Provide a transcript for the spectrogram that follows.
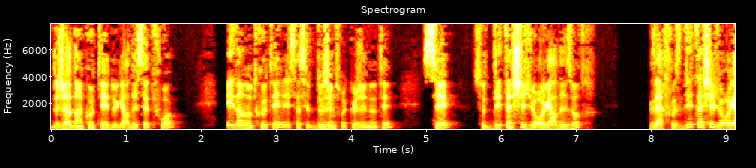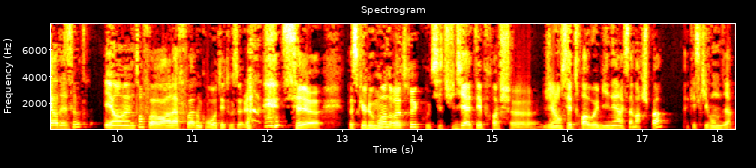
déjà d'un côté de garder cette foi, et d'un autre côté, et ça c'est le deuxième truc que j'ai noté, c'est se détacher du regard des autres. C'est-à-dire, faut se détacher du regard des autres, et en même temps, faut avoir la foi. Donc en gros, t'es tout seul. c'est euh, parce que le moindre truc où si tu dis à tes proches, euh, j'ai lancé trois webinaires et que ça marche pas, bah, qu'est-ce qu'ils vont te dire?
